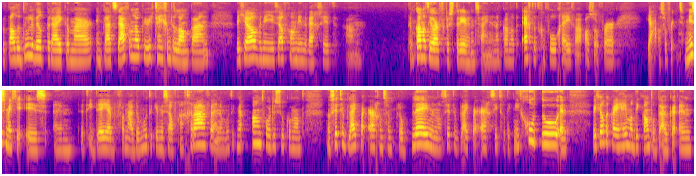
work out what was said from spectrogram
bepaalde doelen wilt bereiken, maar in plaats daarvan loop je weer tegen de lamp aan. Weet je wel, wanneer je zelf gewoon in de weg zit, um, dan kan dat heel erg frustrerend zijn. En dan kan dat echt het gevoel geven alsof er, ja, alsof er iets mis met je is. En het idee hebben van, nou, dan moet ik in mezelf gaan graven en dan moet ik naar antwoorden zoeken, want dan zit er blijkbaar ergens een probleem en dan zit er blijkbaar ergens iets wat ik niet goed doe. En weet je wel, dan kan je helemaal die kant op duiken. En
